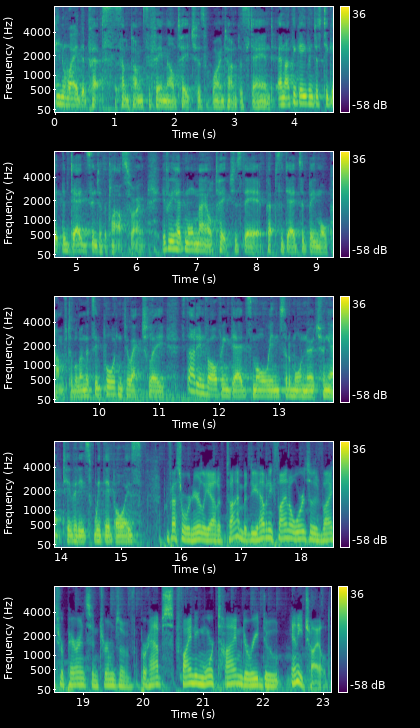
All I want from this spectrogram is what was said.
in a way that perhaps sometimes the female teachers won't understand. And I think even just to get the dads into the classroom, if we had more male teachers there, perhaps the dads would be more comfortable. And it's important to actually start involving dads more in sort of more nurturing activities with their boys. Professor, we're nearly out of time, but do you have any final words of advice for parents in terms of perhaps finding more time to read to any child?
